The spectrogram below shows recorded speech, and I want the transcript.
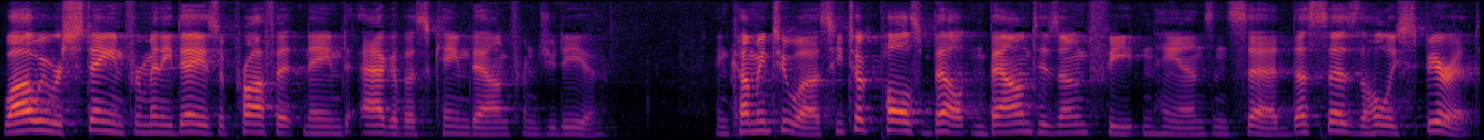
While we were staying for many days, a prophet named Agabus came down from Judea. And coming to us, he took Paul's belt and bound his own feet and hands and said, Thus says the Holy Spirit.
